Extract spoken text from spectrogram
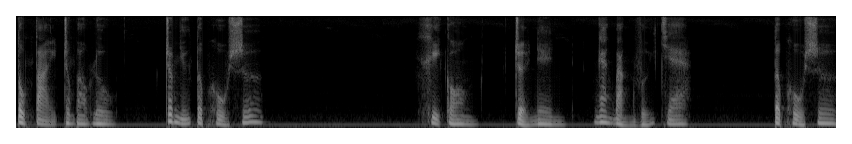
tồn tại trong bao lâu, trong những tập hồ sơ khi con trở nên ngang bằng với cha, tập hồ sơ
